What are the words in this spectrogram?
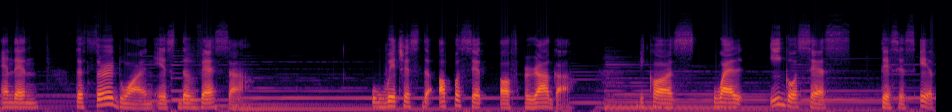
And then the third one is the vesa, which is the opposite of raga. Because while ego says this is it,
